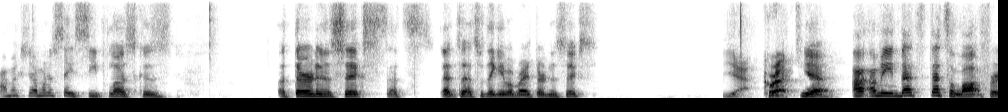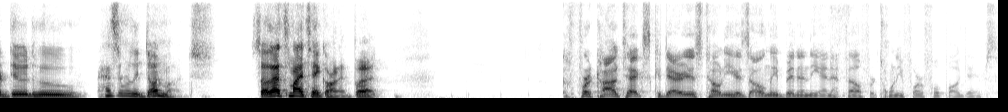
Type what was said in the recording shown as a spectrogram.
I'm actually I'm gonna say C plus because a third and a six. That's that's that's what they gave up, right? Third and a six. Yeah. Correct. Yeah, I, I mean that's that's a lot for a dude who hasn't really done much. So that's my take on it. But For context, Kadarius Toney has only been in the NFL for 24 football games.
